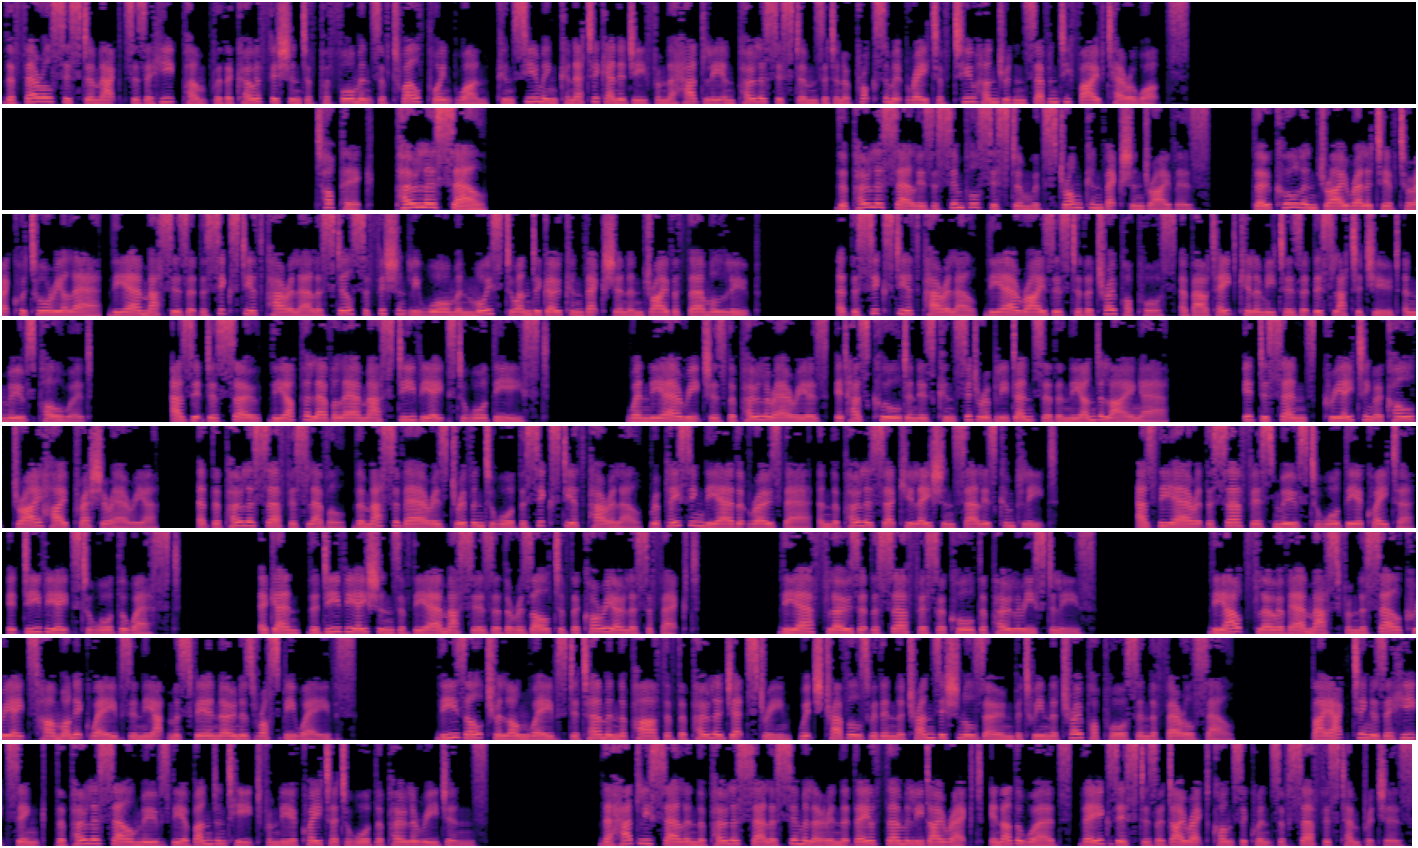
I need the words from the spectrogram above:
The Ferrel system acts as a heat pump with a coefficient of performance of 12.1, consuming kinetic energy from the Hadley and polar systems at an approximate rate of 275 terawatts. Topic: Polar cell. The polar cell is a simple system with strong convection drivers. Though cool and dry relative to equatorial air, the air masses at the 60th parallel are still sufficiently warm and moist to undergo convection and drive a thermal loop. At the 60th parallel, the air rises to the tropopause about 8 km at this latitude and moves poleward. As it does so, the upper-level air mass deviates toward the east. When the air reaches the polar areas, it has cooled and is considerably denser than the underlying air. It descends, creating a cold, dry high-pressure area. At the polar surface level, the mass of air is driven toward the 60th parallel, replacing the air that rose there, and the polar circulation cell is complete. As the air at the surface moves toward the equator, it deviates toward the west. Again, the deviations of the air masses are the result of the Coriolis effect. The air flows at the surface are called the polar easterlies. The outflow of air mass from the cell creates harmonic waves in the atmosphere known as Rossby waves. These ultra-long waves determine the path of the polar jet stream, which travels within the transitional zone between the tropopause and the Ferrel cell. By acting as a heat sink, the polar cell moves the abundant heat from the equator toward the polar regions. The Hadley cell and the polar cell are similar in that they are thermally direct, in other words, they exist as a direct consequence of surface temperatures.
